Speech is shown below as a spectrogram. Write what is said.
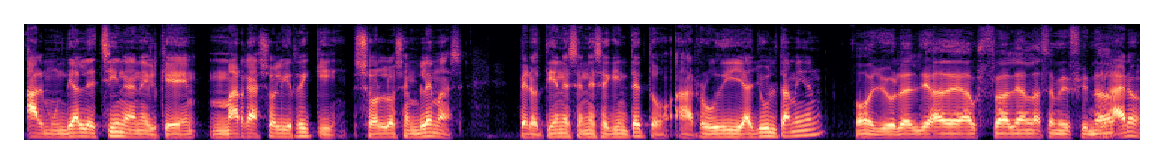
al Mundial de China en el que Marga, Sol y Ricky son los emblemas, pero tienes en ese quinteto a Rudy y a Jul también. Oh, Jule, el día de Australia en la semifinal. Claro.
